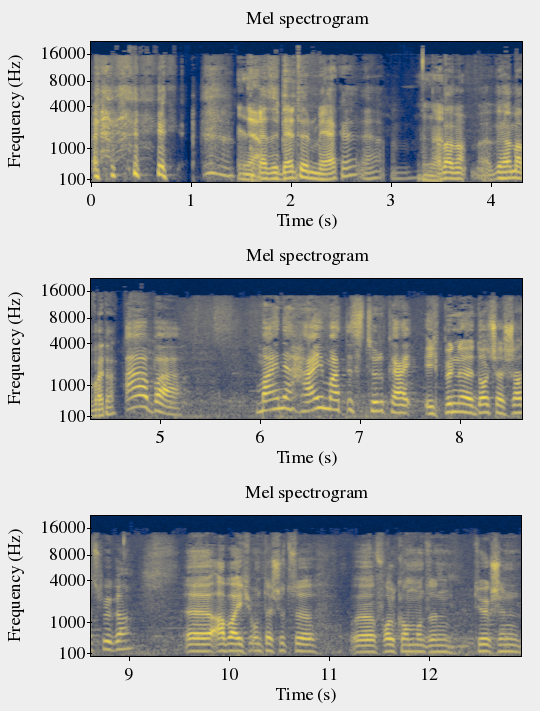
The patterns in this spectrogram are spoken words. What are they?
Ja. Präsidentin Merkel, ja. Aber äh, wir hören mal weiter. Aber meine Heimat ist Türkei. Ich bin äh, deutscher Staatsbürger, äh, aber ich unterstütze äh, vollkommen unseren türkischen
